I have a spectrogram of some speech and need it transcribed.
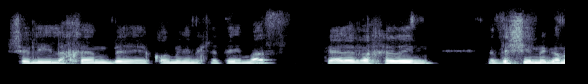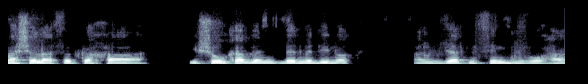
של להילחם בכל מיני מקלטי מס כאלה ואחרים, איזושהי מגמה של לעשות ככה אישור קו בין מדינות על גביית מיסים גבוהה,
